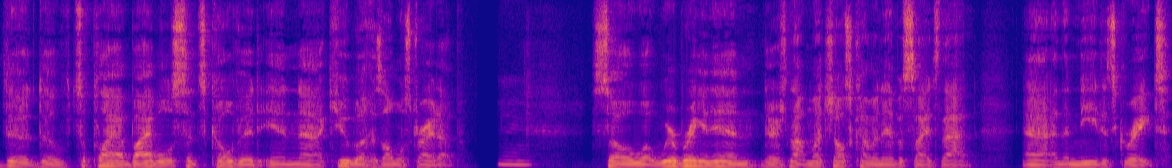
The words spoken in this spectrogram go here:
the the supply of Bibles since COVID in uh, Cuba has almost dried up. Mm. So what we're bringing in, there's not much else coming in besides that, uh, and the need is great.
